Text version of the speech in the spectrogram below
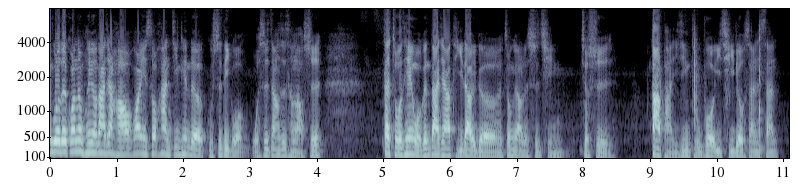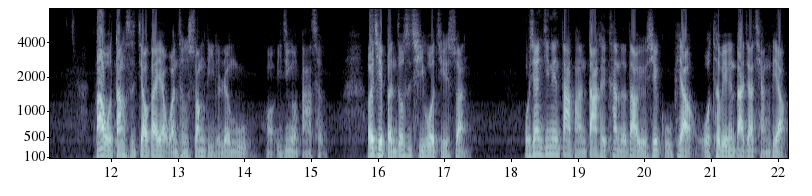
国的观众朋友，大家好，欢迎收看今天的股市帝国，我是张志成老师。在昨天，我跟大家提到一个重要的事情，就是大盘已经突破一七六三三，把我当时交代要完成双底的任务哦，已经有达成，而且本周是期货结算。我相信今天大盘大家可以看得到，有些股票我特别跟大家强调，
